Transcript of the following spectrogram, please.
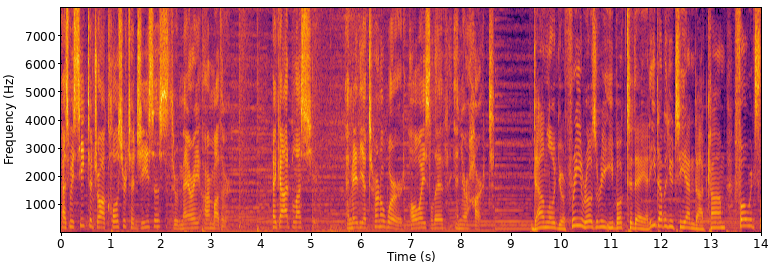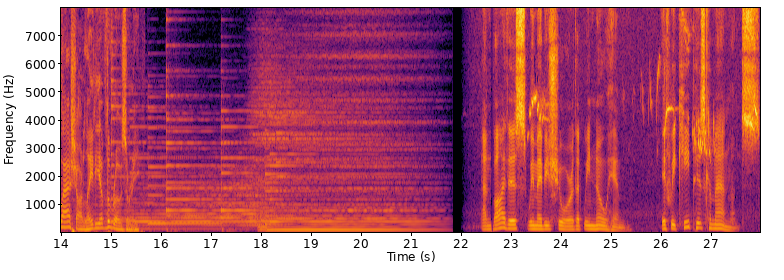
as we seek to draw closer to Jesus through Mary, our Mother. May God bless you, and may the eternal Word always live in your heart. Download your free Rosary ebook today at EWTN.com forward slash Our Lady of the Rosary. And by this we may be sure that we know him, if we keep his commandments.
